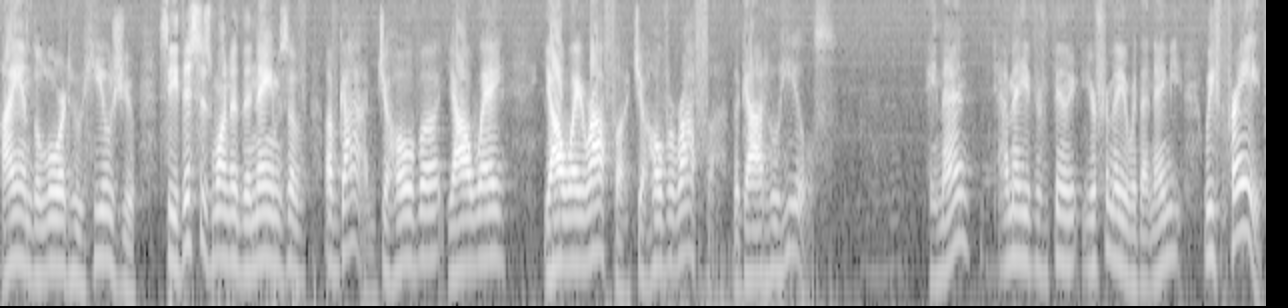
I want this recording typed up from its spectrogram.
I am the Lord who heals you. See, this is one of the names of, of God Jehovah, Yahweh, Yahweh Rapha, Jehovah Rapha, the God who heals. Amen? How many of you are familiar, you're familiar with that name? We've prayed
